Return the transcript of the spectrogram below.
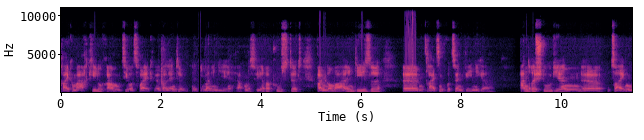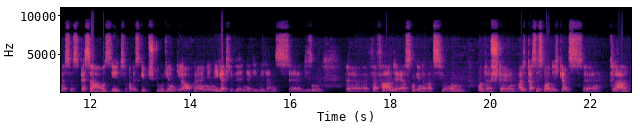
3,8 Kilogramm CO2-Äquivalente, die man in die Atmosphäre pustet, beim normalen Diesel 13 ähm, Prozent weniger. Andere Studien äh, zeigen, dass es besser aussieht und es gibt Studien, die auch eine negative Energiebilanz äh, diesen äh, Verfahren der ersten Generation unterstellen. Also das ist noch nicht ganz klar,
